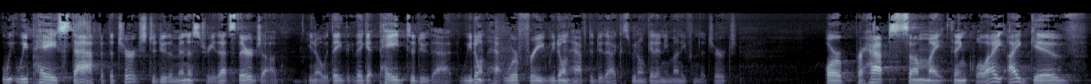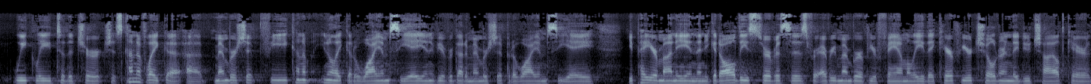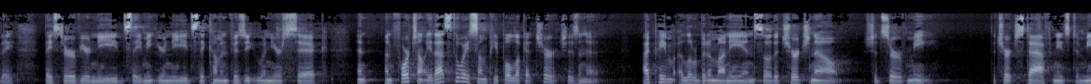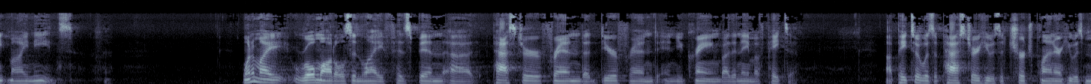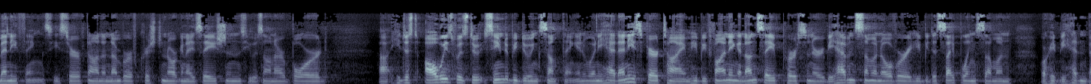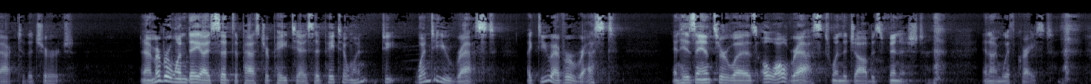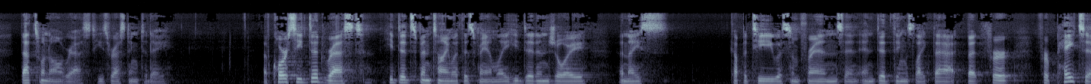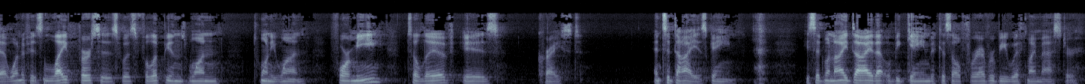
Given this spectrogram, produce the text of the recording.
we, we pay staff at the church to do the ministry. That's their job you know they they get paid to do that. We don't have we're free. We don't have to do that because we don't get any money from the church. Or perhaps some might think well i i give weekly to the church. It's kind of like a, a membership fee kind of you know like at a ymca and have you ever got a membership at a ymca you pay your money and then you get all these services for every member of your family. They care for your children. They do child care they they serve your needs. They meet your needs. They come and visit you when you're sick and unfortunately, that's the way some people look at church, isn't it? I pay a little bit of money, and so the church now should serve me. The church staff needs to meet my needs. One of my role models in life has been a pastor friend, a dear friend in Ukraine by the name of Peta. Uh, Peta was a pastor, he was a church planter, he was many things. He served on a number of Christian organizations, he was on our board. Uh, he just always was do, seemed to be doing something. And when he had any spare time, he'd be finding an unsaved person, or he'd be having someone over, or he'd be discipling someone, or he'd be heading back to the church. And I remember one day I said to Pastor Pete, I said, Pete, when do when do you rest? Like, do you ever rest? And his answer was, Oh, I'll rest when the job is finished and I'm with Christ. That's when I'll rest. He's resting today. Of course, he did rest he did spend time with his family. He did enjoy a nice cup of tea with some friends and, and did things like that. But for for Peta, one of his life verses was Philippians 1 21. For me to live is Christ, and to die is gain. He said, When I die, that will be gain because I'll forever be with my master.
